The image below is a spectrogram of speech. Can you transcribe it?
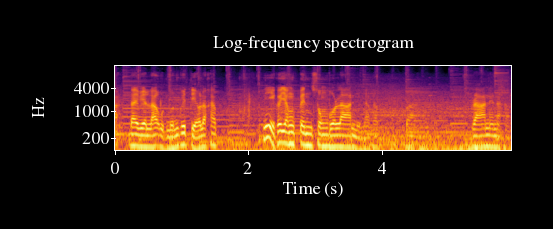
ละได้เวลาอุดหนุนก๋วยเตี๋ยวแล้วครับ นี่ก็ยังเป็นทรงโบราณอยู่นะครับร้านเนี่ยนะครับ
